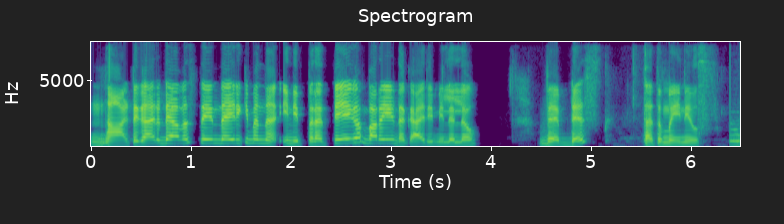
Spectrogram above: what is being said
നാട്ടുകാരുടെ അവസ്ഥ എന്തായിരിക്കുമെന്ന് ഇനി പ്രത്യേകം പറയേണ്ട കാര്യമില്ലല്ലോ. വെബ് ഡെസ്ക് തത്തുമൈ ന്യൂസ്.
